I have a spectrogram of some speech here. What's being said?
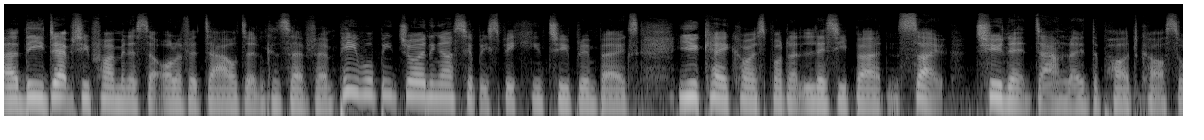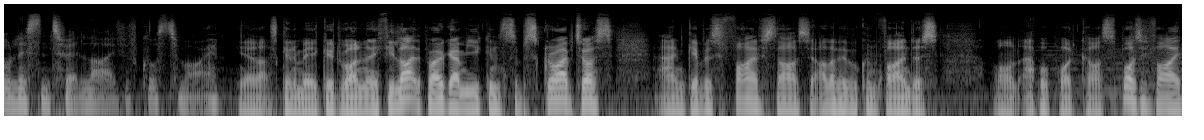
Uh, the Deputy Prime Minister Oliver Dowden, Conservative MP, will be joining us. He'll be speaking to Bloomberg's UK correspondent Lizzie Burden. So tune in, download the podcast, or listen to it live, of course, tomorrow. Yeah, that's going to be a good one. And if you like the program, you can can subscribe to us and give us five stars so other people can find us on Apple Podcasts, Spotify,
